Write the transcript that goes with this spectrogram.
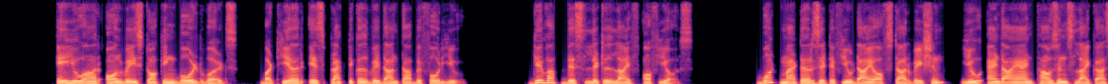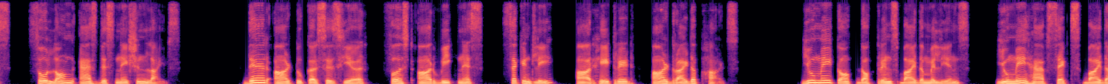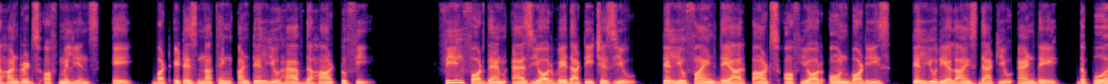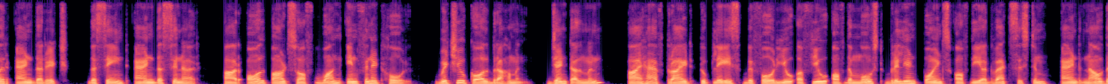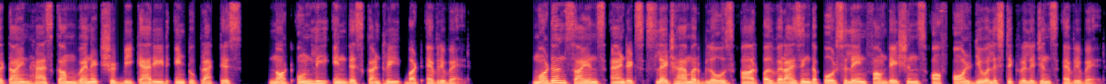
A you are always talking bold words, but here is practical Vedanta before you. Give up this little life of yours. What matters it if you die of starvation, you and I and thousands like us, so long as this nation lives? There are two curses here, first our weakness, secondly, our hatred, our dried up hearts. You may talk doctrines by the millions, you may have sects by the hundreds of millions, a, but it is nothing until you have the heart to feel. Feel for them as your Veda teaches you, till you find they are parts of your own bodies, till you realize that you and they, the poor and the rich, the saint and the sinner, are all parts of one infinite whole, which you call Brahman. Gentlemen, I have tried to place before you a few of the most brilliant points of the Advait system and now the time has come when it should be carried into practice, not only in this country but everywhere. Modern science and its sledgehammer blows are pulverizing the porcelain foundations of all dualistic religions everywhere.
